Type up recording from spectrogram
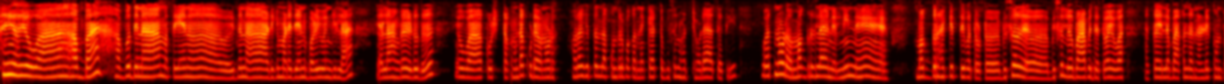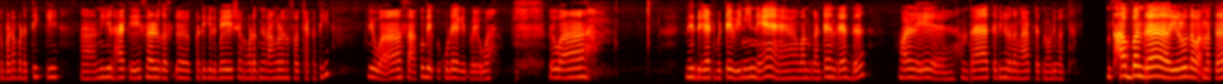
ಅಯ್ಯೋ ಅಯ್ಯವ್ವ ಹಬ್ಬ, ಹಬ್ಬದ ದಿನ ಮತ್ತೇನು ಇದನ್ನ ಅಡಿಗೆ ಮಾಡಿದೇನು ಬಳಿಯೋಂಗಿಲ್ಲ ಎಲ್ಲ ಹಂಗೆ ಇಡೋದು. ಯವ್ವ ಖುಷಿ ತಕೊಂಡ ಕುಡ್ಯಾವ ನೋಡು. ಹೊರಗಿತ್ತಲ್ಲ ಕುಂದ್ರಬೇಕಂದ್ರೆ ಕೆಟ್ಟ ಬಿಸಿಲು ಹಚ್ಚಿ ಹೊಡೆ ಆತೈತಿ. ಇವತ್ತು ನೋಡು ಮಗ್ರಿಲ್ಲ ಏನಿಲ್ಲ. ನಿನ್ನೆ ಮಗ್ರು ಹಾಕಿತ್ತು ಇವತ್ತು ಒಟ್ಟು. ಬಿಸಿಲು ಬಿಸಿಲು ಬಾ ಬಿದ್ದೈತವ ಇವ ಇಲ್ಲ ಬಾಕಲ್ದ ನಡಿ ಕುಂತು ಬಡ ಬಡ ತಿಕ್ಕಿ ನೀರು ಹಾಕಿ ಸಳ್ಗ ಕಟ್ಟಿಗೆಲಿ ಬೇಷಂಗ್ ಹೊಡೆದ್ ಹೊಡೆದ ಅಂಗಳನ ಸ್ವಚ್ಛ ಆಕತಿ ಇವ ಸಾಕು ಬೇಕು ಕುಡಿ ಆಗೈತ್ವ ಇವ ಇವ ನಿದ್ದೆ ಬಿಟ್ಟೇವಿ. ನಿನ್ನೆ ಒಂದು ಗಂಟೆ ಅಂದ್ರೆ ಎದ್ದು ಹೊಳ್ಳಿ ಒಂಥರ ತಲೆ ಹಿಡ್ದಂಗೆ ಆಗ್ಬಿಟ್ಟೈತೆ ನೋಡಿ ಮತ್ತೆ ಹಬ್ಬ ಅಂದ್ರೆ ಹೇಳೋದವ, ಮತ್ತು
